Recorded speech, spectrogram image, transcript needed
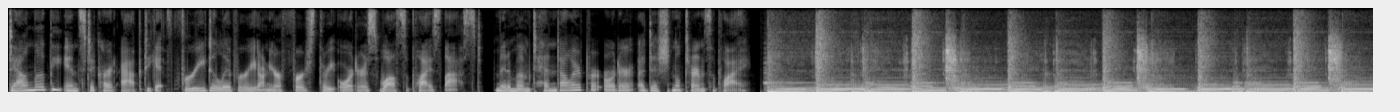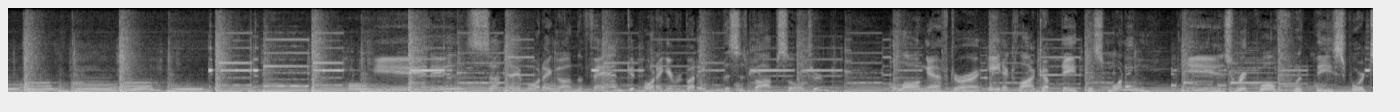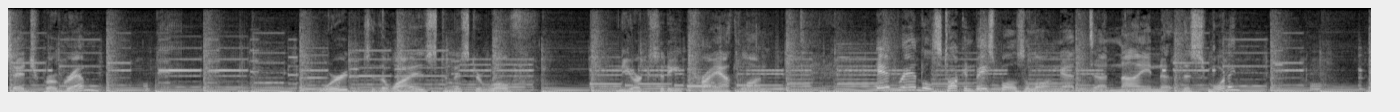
Download the Instacart app to get free delivery on your first three orders while supplies last. Minimum $10 per order, additional term supply. It is Sunday morning on The Fan. Good morning, everybody. This is Bob Salter. Along after our 8 o'clock update this morning is Rick Wolff with the Sports Edge program. Word to the wise to Mr. Wolff, New York City Triathlon. Ed Randall's talking baseballs along at uh, 9 this morning.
